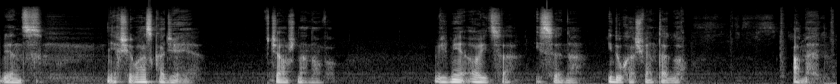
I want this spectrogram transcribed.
Więc niech się łaska dzieje, wciąż na nowo. W imię Ojca i Syna i Ducha Świętego. Amen.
